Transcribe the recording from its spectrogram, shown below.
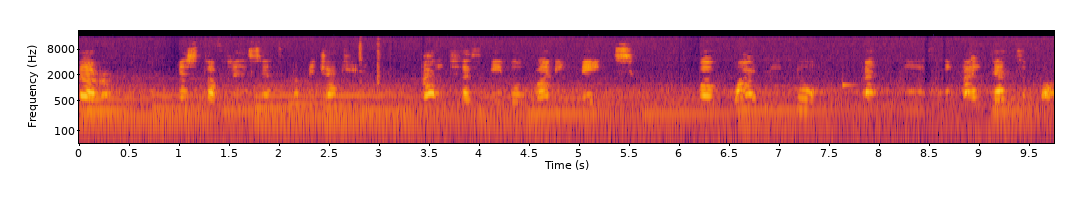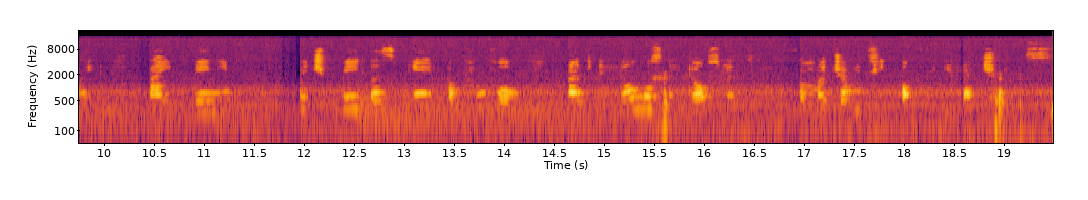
Mr. Vincent Amejake, and his able running mates were widely known and easily identified by many which made us gain approval and enormous endorsement from majority of the electorates.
